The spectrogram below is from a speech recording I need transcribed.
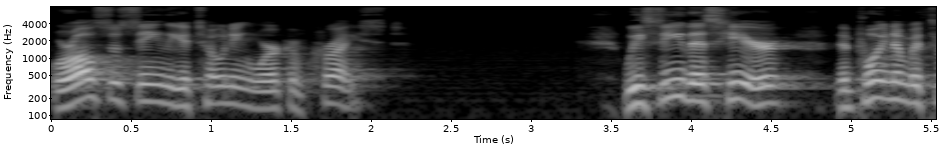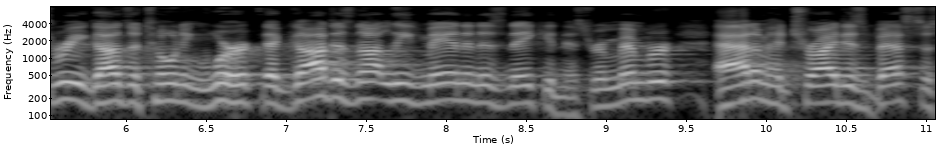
we're also seeing the atoning work of Christ. We see this here in point number three, God's atoning work, that God does not leave man in his nakedness. Remember, Adam had tried his best to,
